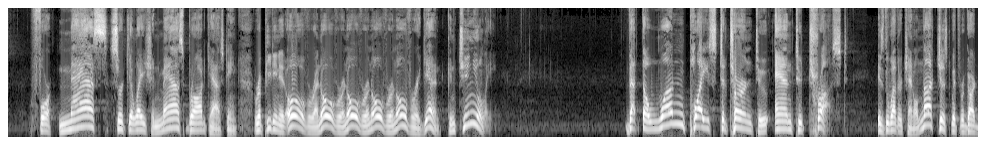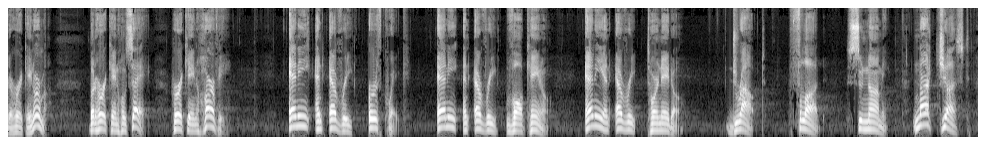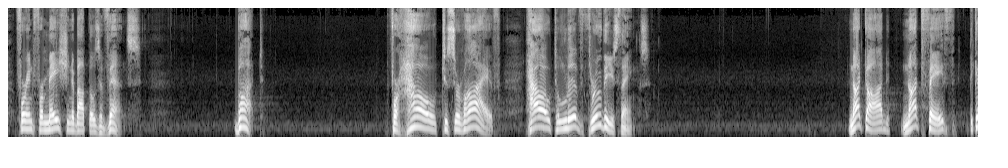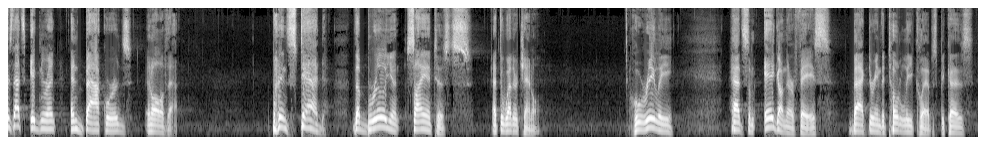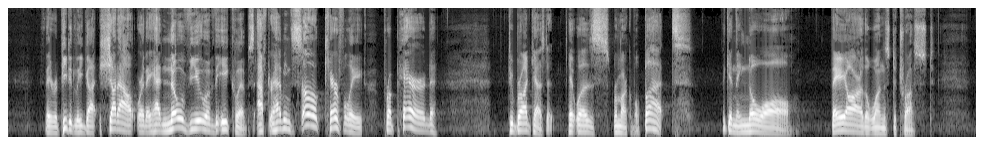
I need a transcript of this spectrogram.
for mass circulation, mass broadcasting, repeating it over and over and over and over and over again, continually. That the one place to turn to and to trust is the Weather Channel, not just with regard to Hurricane Irma, but Hurricane Jose, Hurricane Harvey, any and every earthquake, any and every volcano any and every tornado, drought, flood, tsunami, not just for information about those events, but for how to survive, how to live through these things. Not God, not faith, because that's ignorant and backwards and all of that. But instead, the brilliant scientists at the Weather Channel, who really had some egg on their face back during the total eclipse because they repeatedly got shut out where they had no view of the eclipse after having so carefully prepared to broadcast it. It was remarkable. But again, they know all. They are the ones to trust.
